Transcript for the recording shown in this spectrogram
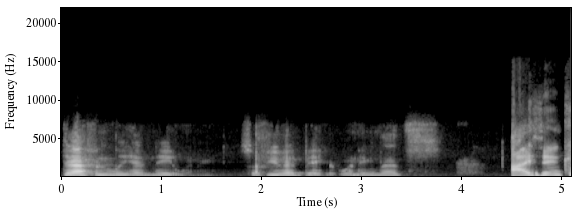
definitely had Nate winning. So if you had Baker winning, that's I think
